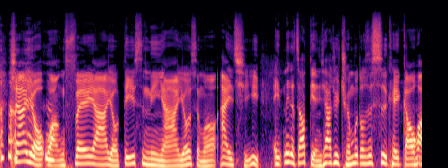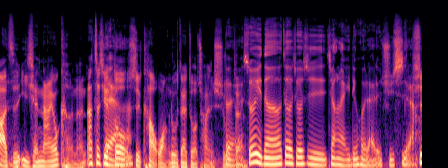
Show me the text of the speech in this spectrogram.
现在有网飞啊，有迪士尼啊，有什么爱奇艺，哎、欸，那个只要点下去，全部都是四 K 高画质，以前哪有可能？那这些都是靠网络在做传输的。对，所以呢，这个就是将来一定会来的趋势啦。是，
